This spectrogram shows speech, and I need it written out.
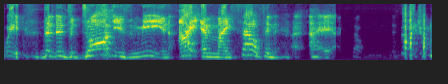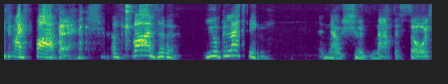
Wait, the, the, the dog is me, and I am myself, and I, I, so I come to my father. Uh, father, your blessing. Now should not the source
